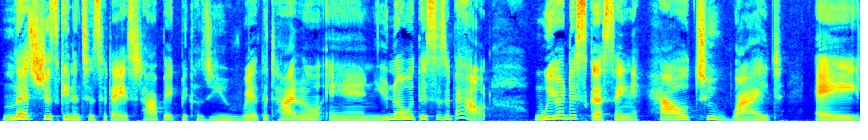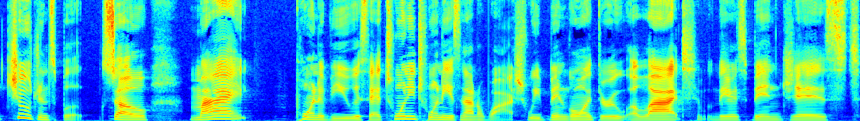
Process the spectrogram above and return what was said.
Let's just get into today's topic because you read the title and you know what this is about. We're discussing how to write a children's book. So, my point of view is that 2020 is not a wash. We've been going through a lot. There's been just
